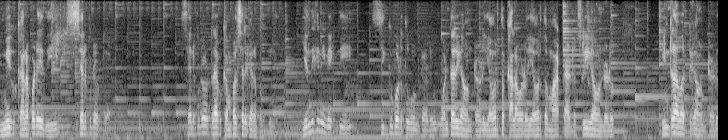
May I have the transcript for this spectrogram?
మీకు కనపడేది self doubt trap self doubt trap compulsory కనపడుతుంది. ఎందుకని ఈ వ్యక్తి సిగ్గుపడుతూ ఉంటాడు ఒంటరిగా ఉంటాడు ఎవరితో కలవడు ఎవరితో మాట్లాడడు ఫ్రీగా ఉండడు ఇంట్రావర్ట్గా ఉంటాడు?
